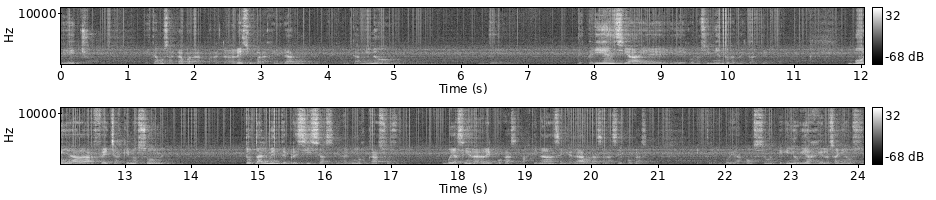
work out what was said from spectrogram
este, de hecho. Estamos acá para, aclarar eso y para generar un, camino de, experiencia y de, conocimiento respecto al tema. Voy a dar fechas que no son totalmente precisas en algunos casos. Voy a señalar épocas, más que nada señalarlas a las épocas. Este, vamos a hacer un pequeño viaje a los años,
